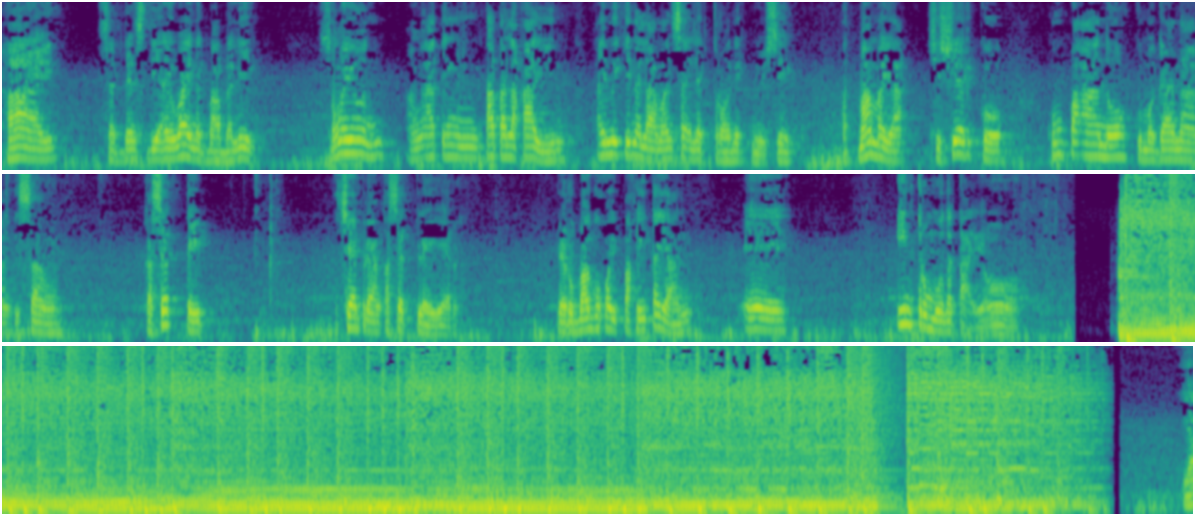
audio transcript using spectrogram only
Hi! Sa Dance DIY nagbabalik. So ngayon, ang ating tatalakayin ay may kinalaman sa electronic music. At mamaya, si-share ko kung paano gumagana ang isang cassette tape at syempre ang cassette player. Pero bago ko ipakita yan, eh, intro muna tayo.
